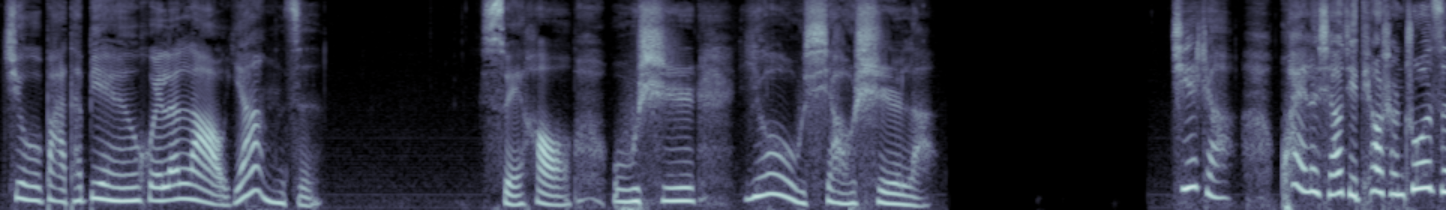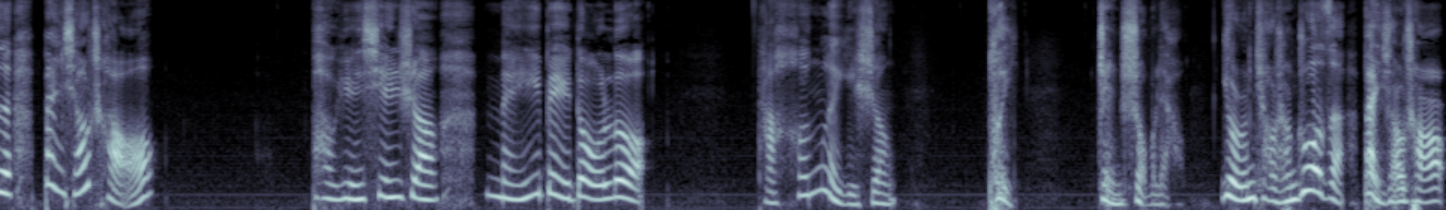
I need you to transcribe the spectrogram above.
就把它变回了老样子。随后，巫师又消失了。接着，快乐小姐跳上桌子扮小丑。抱怨先生没被逗乐，他哼了一声：“呸！真受不了，有人跳上桌子扮小丑。”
